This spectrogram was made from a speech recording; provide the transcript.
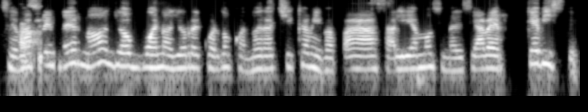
se va a aprender, ¿no? Yo, bueno, yo recuerdo cuando era chica, mi papá salíamos y me decía, a ver, ¿qué viste?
